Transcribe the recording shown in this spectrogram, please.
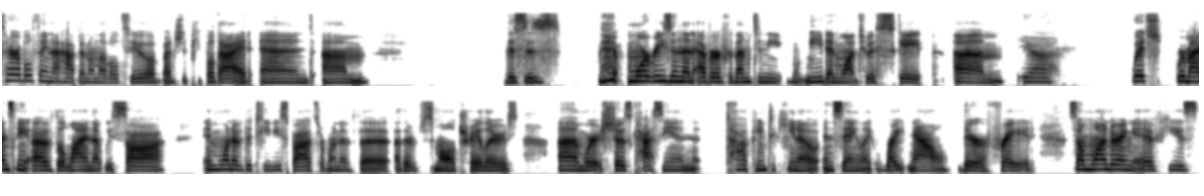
terrible thing that happened on level two a bunch of people died and um this is more reason than ever for them to need need and want to escape um Yeah. which reminds me of the line that we saw in one of the TV spots or one of the other small trailers um, where it shows Cassian talking to Kino and saying like right now they're afraid. So I'm wondering if he's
